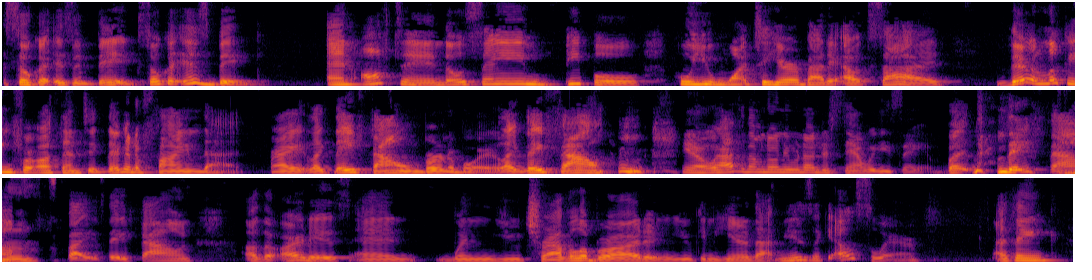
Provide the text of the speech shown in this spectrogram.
soca isn't big. Soca is big. And often those same people who you want to hear about it outside, they're looking for authentic. They're going to find that right? Like they found Burna Boy. Like they found, you know, half of them don't even understand what he's saying, but they found mm-hmm. Spice. They found other artists. And when you travel abroad and you can hear that music elsewhere, I think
